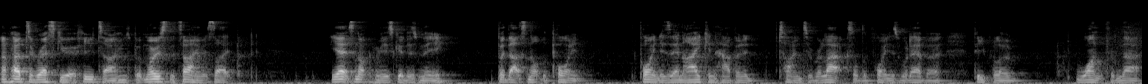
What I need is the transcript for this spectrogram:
I've had to rescue it a few times, but most of the time it's like, yeah, it's not going to be as good as me, but that's not the point. The point is then I can have a time to relax, or the point is whatever people are, want from that.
